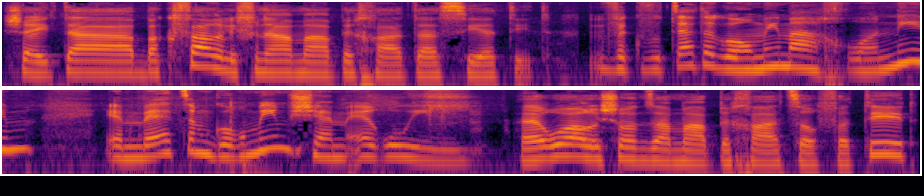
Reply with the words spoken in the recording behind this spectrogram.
שהייתה בכפר לפני המהפכה התעשייתית. וקבוצת הגורמים האחרונים הם בעצם גורמים שהם אירועים. האירוע הראשון זה המהפכה הצרפתית,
